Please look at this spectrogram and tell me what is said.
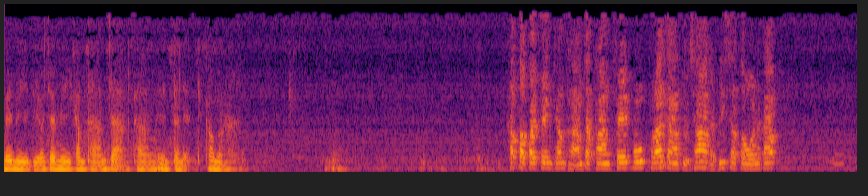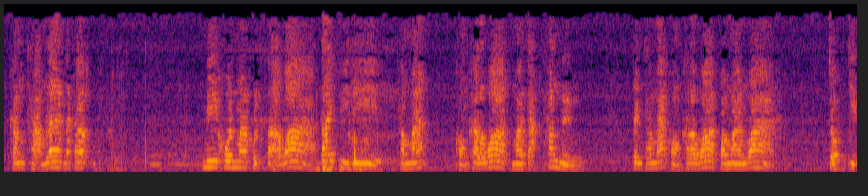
ไม่มีเดี๋ยวจะมีคำถามจากทางอินเทอร์เน็ตเข้ามา ครับต่อไปเป็นคำถามจากทางเฟซบุ๊กพระอาจารย์สุชาติอภิชาโตนะครับ คำถามแรกนะครับ มีคนมาปรึกษาว่าได้ซีดีธรรมะของฆราวาสมาจากท่านหนึ่ง เป็นธรรมะของฆราวาสประมาณว่า จบกิจ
